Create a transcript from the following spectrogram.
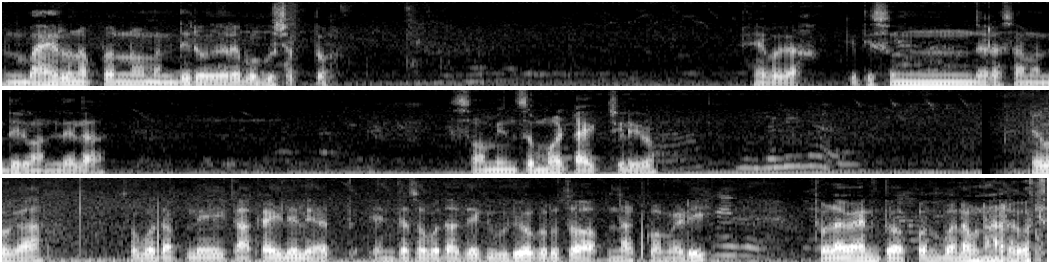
पण बाहेरून आपण मंदिर वगैरे बघू शकतो. हे बघा. किती सुंदर असा मंदिर बांधलेला. स्वामींचं मठ आहे ॲक्च्युली हो. हे बघा सोबत आपले काका इलेले आहेत. यांच्यासोबत आज एक व्हिडिओ करूचो आपण कॉमेडी थोड्या वेळाने तो आपण बनवणार आहोत.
